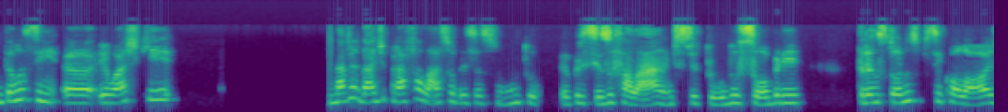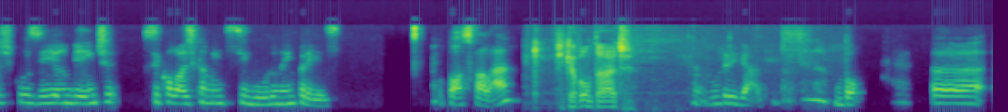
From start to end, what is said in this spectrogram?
Então, assim, uh, eu acho que, na verdade, para falar sobre esse assunto, eu preciso falar, antes de tudo, sobre transtornos psicológicos e ambiente psicologicamente seguro na empresa. Eu posso falar? Fique à vontade. Obrigada. Bom, uh,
